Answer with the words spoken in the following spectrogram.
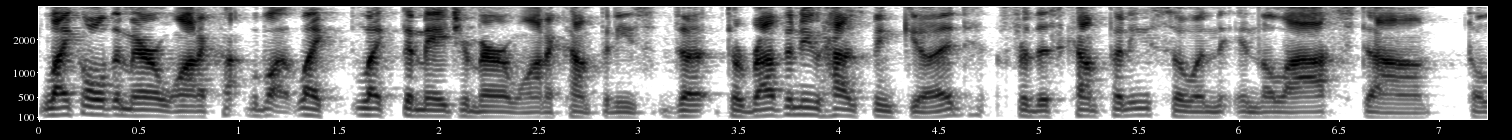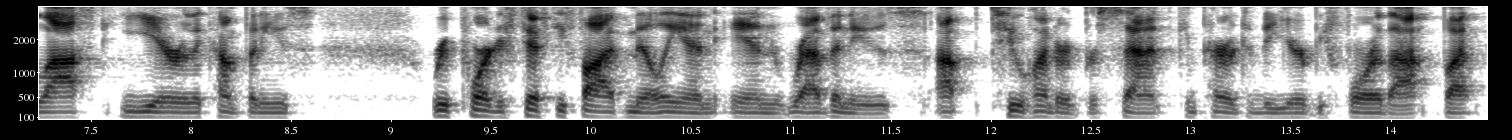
like all the marijuana, like like the major marijuana companies, the the revenue has been good for this company. So in in the last um, the last year, the company's reported 55 million in revenues, up 200% compared to the year before that. But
